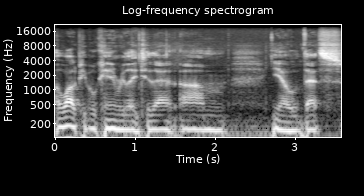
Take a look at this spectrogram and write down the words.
a lot of people can relate to that. Um, you know, that's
